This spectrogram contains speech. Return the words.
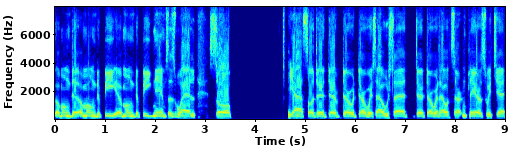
among the among the big among the big names as well. So yeah, so they're they're they're, they're without uh, they're, they're without certain players, which uh,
